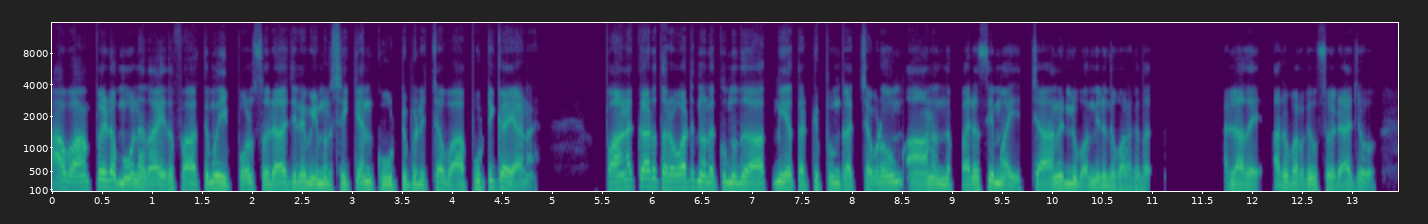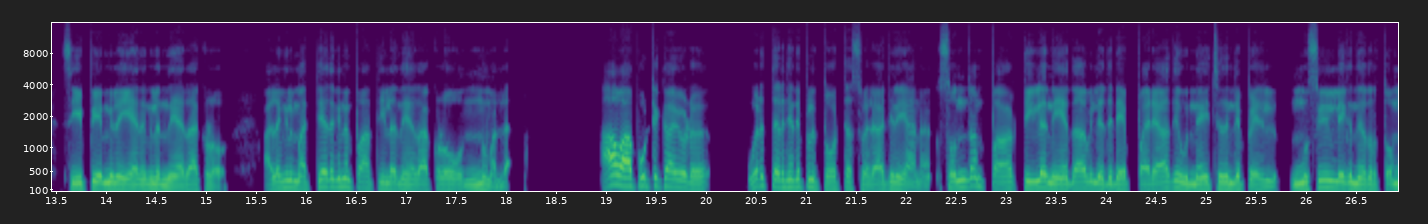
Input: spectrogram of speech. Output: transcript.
ആ വാപ്പയുടെ മോൻ അതായത് ഫാത്തിമ ഇപ്പോൾ സ്വരാജിനെ വിമർശിക്കാൻ കൂട്ടുപിടിച്ച വാപ്പൂട്ടിക്കായാണ്. പാണക്കാട് തറവാട്ടിൽ നടക്കുന്നത് ആത്മീയ തട്ടിപ്പും കച്ചവടവും ആണെന്ന് പരസ്യമായി ചാനലിൽ വന്നിരുന്നു പറഞ്ഞത്. അല്ലാതെ അത് പറഞ്ഞത് സ്വരാജോ സി പി എമ്മിലെ ഏതെങ്കിലും നേതാക്കളോ അല്ലെങ്കിൽ മറ്റേതെങ്കിലും പാർട്ടിയിലെ നേതാക്കളോ ഒന്നുമല്ല. ആ വാപ്പൂട്ടിക്കായോട് ഒരു തെരഞ്ഞെടുപ്പിൽ തോറ്റ സ്വരാജിനെയാണ് സ്വന്തം പാർട്ടിയിലെ നേതാവിനെതിരെ പരാതി ഉന്നയിച്ചതിന്റെ പേരിൽ മുസ്ലിം ലീഗ് നേതൃത്വം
